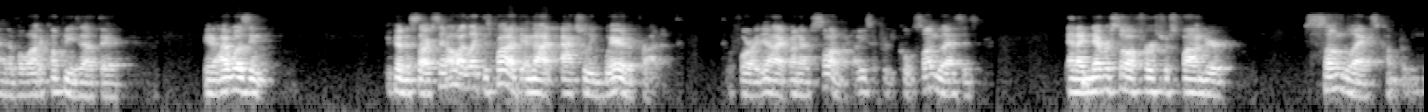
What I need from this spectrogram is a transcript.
out of a lot of companies out there. You know, I wasn't going to start saying, "Oh, I like this product," and not actually wear the product. Before I did, I, when I saw them, like, "Oh, these are pretty cool sunglasses," and I never saw a first responder sunglass company.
